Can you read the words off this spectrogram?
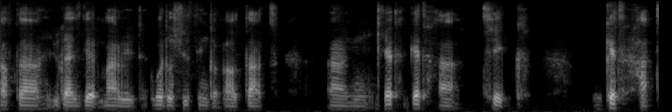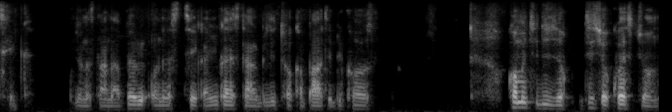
after you guys get married. What does she think about that? And get get her take, get her take. You understand? A very honest take, and you guys can really talk about it because coming to this, this your question.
